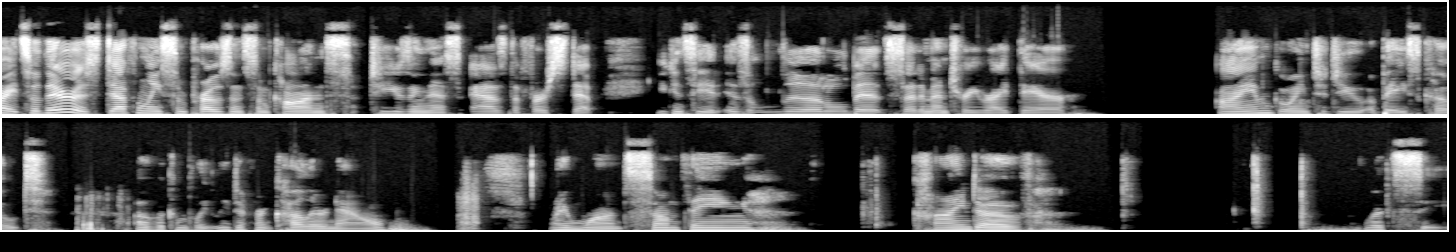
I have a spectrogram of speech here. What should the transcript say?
All right, so there is definitely some pros and some cons to using this as the first step. You can see it is a little bit sedimentary right there. I am going to do a base coat of a completely different color now. I want something kind of, let's see.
